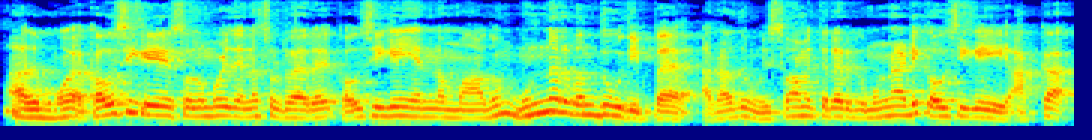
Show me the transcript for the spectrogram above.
அது மு- கௌசிகையை சொல்லும்பொழுது என்ன சொல்றாரு? கௌசிகை என்னும் மாதம் முன்னர் வந்து உதிப்ப. அதாவது விஸ்வாமித்திரருக்கு முன்னாடி கௌசிகை அக்கா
